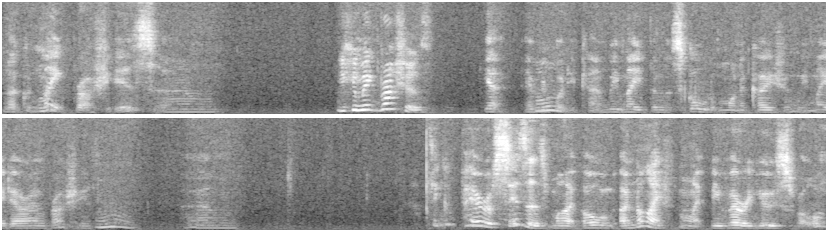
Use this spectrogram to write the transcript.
And I could make brushes. Um, You can make brushes. Yeah, everybody can. We made them at school on one occasion. We made our own brushes. Um, I think a pair of scissors might, or a knife might be very useful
